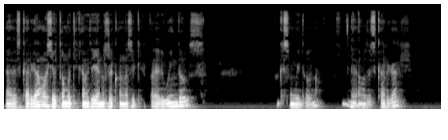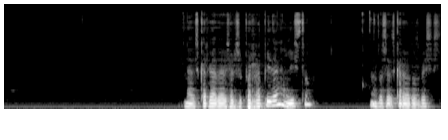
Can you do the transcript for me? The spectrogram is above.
La descargamos y automáticamente ya nos reconoce que para el Windows, porque es un Windows, ¿no? Le damos descargar. La descarga debe ser súper rápida, listo. Entonces descarga dos veces.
